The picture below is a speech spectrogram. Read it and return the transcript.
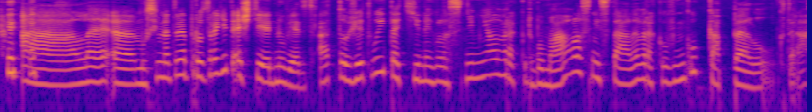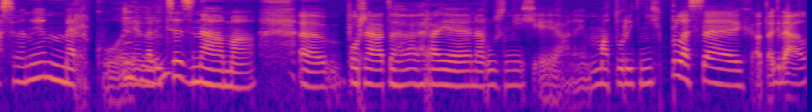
Ale uh, musím na tebe prozradit ještě jednu věc a to, že tvůj tatínek vlastně měl v Raku, nebo má vlastně stále v Rakovníku kapelu, která se jmenuje Merkur, je mm-hmm. velice známá, uh, pořád hraje na různých, já nevím, maturitních plesech a tak dál.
